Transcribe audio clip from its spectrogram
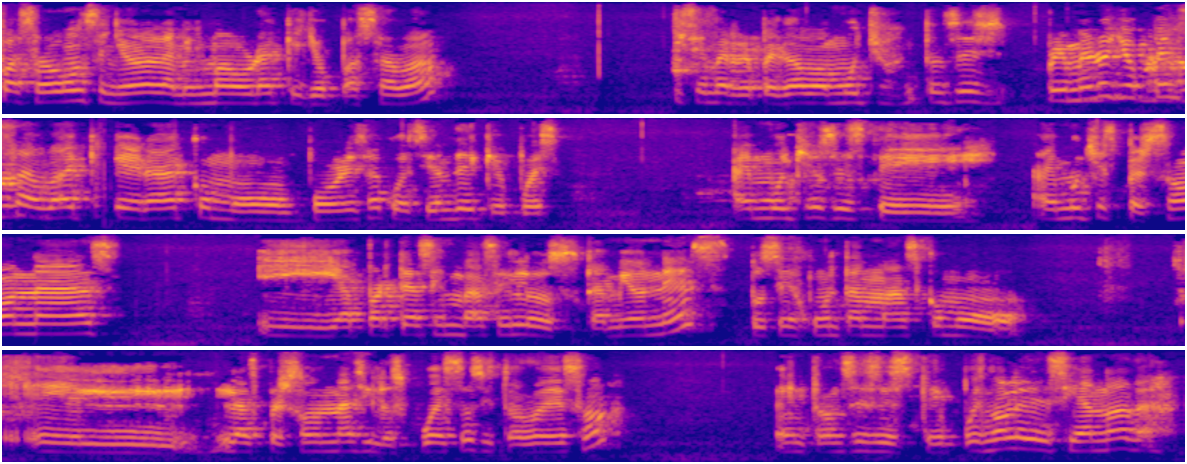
pasaba un señor a la misma hora que yo pasaba se me repegaba mucho. Entonces, primero yo pensaba que era como por esa cuestión de que pues hay muchos este hay muchas personas y aparte hacen base los camiones, pues se juntan más como el, las personas y los puestos y todo eso. Entonces, este, pues no le decía nada.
